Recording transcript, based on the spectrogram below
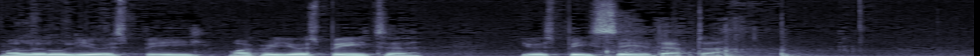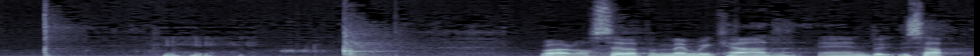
My little USB, micro USB to USB-C adapter. right, I'll set up a memory card and boot this up.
